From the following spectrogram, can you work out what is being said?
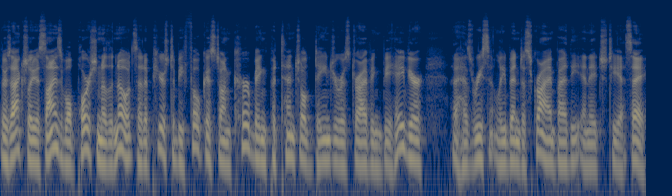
There's actually a sizable portion of the notes that appears to be focused on curbing potential dangerous driving behavior that has recently been described by the NHTSA.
